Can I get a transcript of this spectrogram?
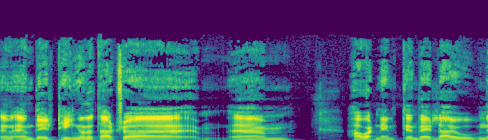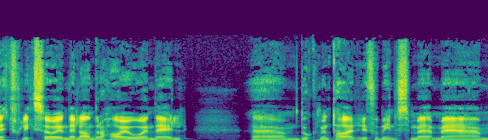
en, en del ting, og dette her tror jeg um, har vært nevnt i en del. Det er jo Netflix og en del andre har jo en del um, dokumentarer i forbindelse med, med um,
